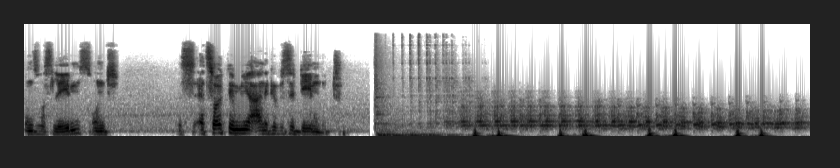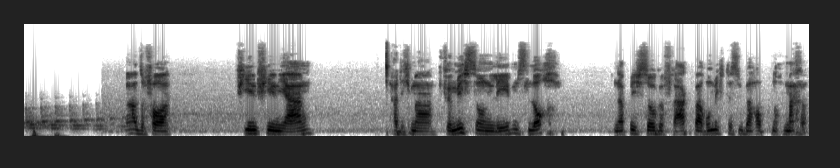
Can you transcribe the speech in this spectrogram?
unseres Lebens und es erzeugt in mir eine gewisse Demut. Also vor vielen, vielen Jahren hatte ich mal für mich so ein Lebensloch und habe mich so gefragt, warum ich das überhaupt noch mache,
